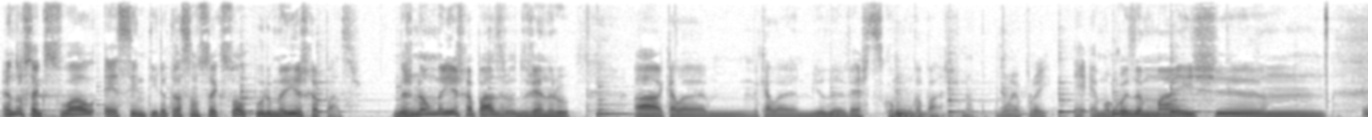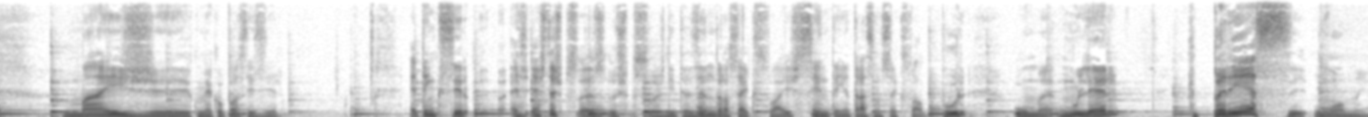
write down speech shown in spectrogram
Androssexual é sentir atração sexual por Marias rapazes. Mas não Marias rapazes do género ah, aquela, aquela miúda veste-se como um rapaz. Não, não é por aí. É, é uma coisa mais. Hum, mais. Eh, como é que eu posso dizer? É, tem que ser. Estas pessoas, as pessoas ditas androssexuais sentem atração sexual por uma mulher que parece um homem.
